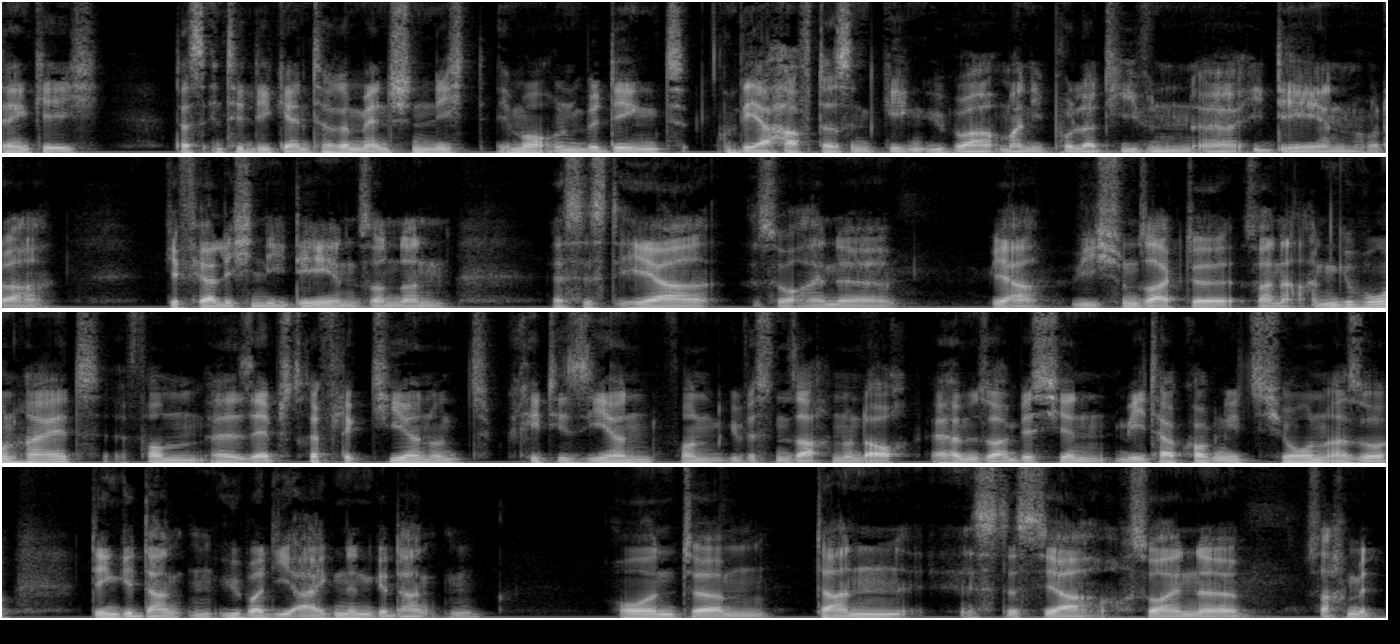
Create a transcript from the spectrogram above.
denke ich, dass intelligentere Menschen nicht immer unbedingt wehrhafter sind gegenüber manipulativen äh, Ideen oder gefährlichen Ideen, sondern es ist eher so eine, ja, wie ich schon sagte, so eine Angewohnheit vom äh, Selbstreflektieren und Kritisieren von gewissen Sachen und auch ähm, so ein bisschen Metakognition, also den Gedanken über die eigenen Gedanken. Und ähm, dann ist es ja auch so eine Sache, mit,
